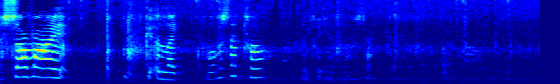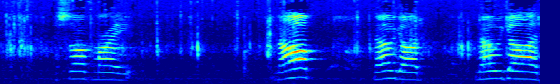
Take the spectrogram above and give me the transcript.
I saw my like what was that called? I saw my no no God no we God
